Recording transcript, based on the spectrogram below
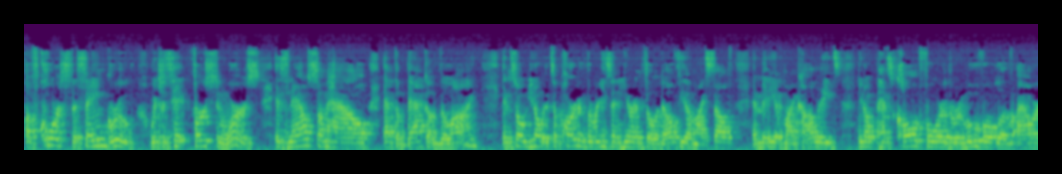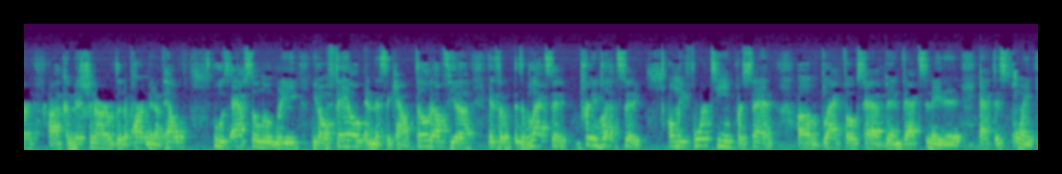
of course, the same group, which is hit first and worst, is now somehow at the back of the line. And so, you know, it's a part of the reason here in Philadelphia, myself and many of my colleagues, you know, has called for the removal of our uh, commissioner of the Department of Health, who has absolutely, you know, failed in this account. Philadelphia is a, is a black city, pretty black city. Only 14% of black folks have been vaccinated at this point.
